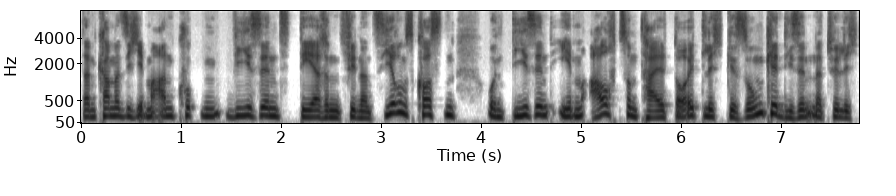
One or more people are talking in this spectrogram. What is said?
dann kann man sich eben angucken, wie sind deren Finanzierungskosten und die sind eben auch zum Teil deutlich gesunken. Die sind natürlich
